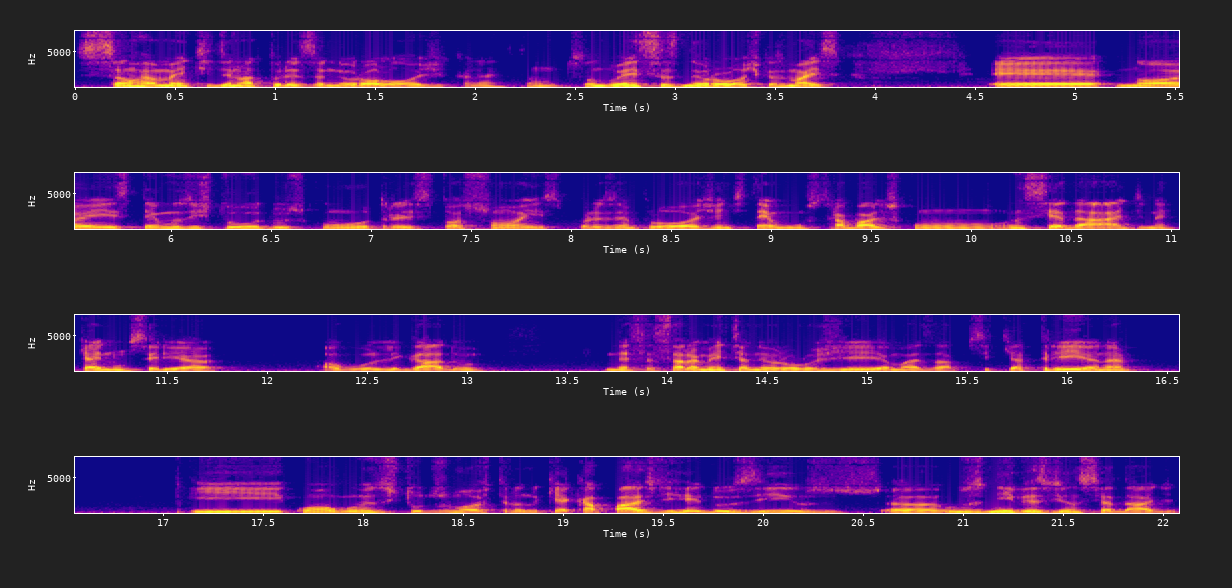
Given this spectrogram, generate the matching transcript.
são realmente de natureza neurológica, né? São, são doenças neurológicas, mas é, nós temos estudos com outras situações, por exemplo, a gente tem alguns trabalhos com ansiedade, né? Que aí não seria algo ligado necessariamente à neurologia, mas à psiquiatria, né? E com alguns estudos mostrando que é capaz de reduzir os, uh, os níveis de ansiedade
